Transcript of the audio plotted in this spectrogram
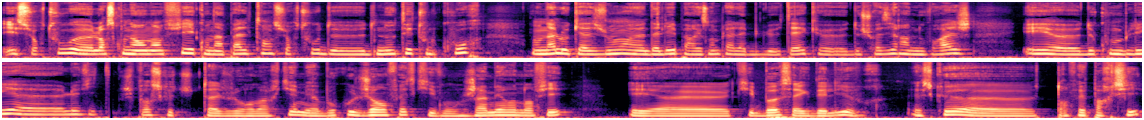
Et surtout, lorsqu'on est en amphi et qu'on n'a pas le temps surtout de, noter tout le cours, on a l'occasion d'aller par exemple à la bibliothèque, de choisir un ouvrage et de combler le vide. Je pense que tu as dû le remarquer, mais il y a beaucoup de gens en fait qui vont jamais en amphi et qui bossent avec des livres. Est-ce que tu en fais partie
